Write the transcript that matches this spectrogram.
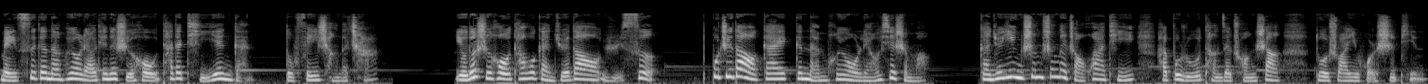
每次跟男朋友聊天的时候，她的体验感都非常的差。有的时候她会感觉到语塞，不知道该跟男朋友聊些什么，感觉硬生生的找话题，还不如躺在床上多刷一会儿视频。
